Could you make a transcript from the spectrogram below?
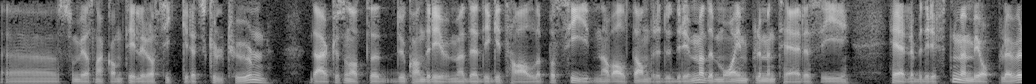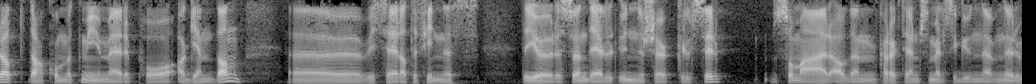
som vi har snakka om tidligere, og sikkerhetskulturen. Det er jo ikke sånn at du kan drive med det digitale på siden av alt det andre du driver med. Det må implementeres i hele bedriften, men vi opplever at det har kommet mye mer på agendaen. Vi ser at det finnes Det gjøres jo en del undersøkelser som er av den karakteren som Else Gunn nevner,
